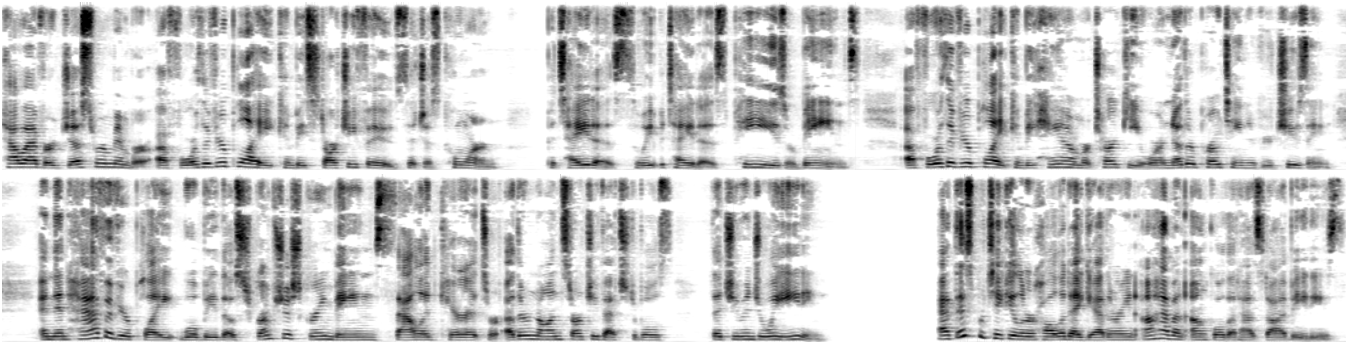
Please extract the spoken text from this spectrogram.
However, just remember a fourth of your plate can be starchy foods such as corn, potatoes, sweet potatoes, peas, or beans. A fourth of your plate can be ham or turkey or another protein of your choosing. And then half of your plate will be those scrumptious green beans, salad, carrots, or other non-starchy vegetables that you enjoy eating. At this particular holiday gathering, I have an uncle that has diabetes.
